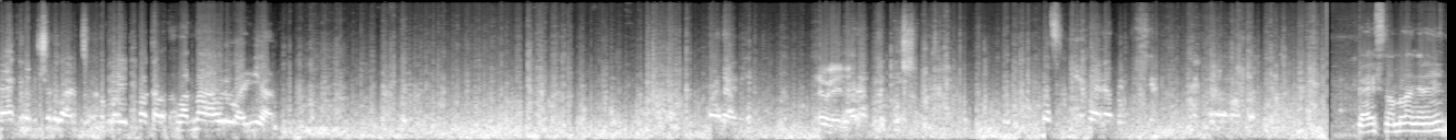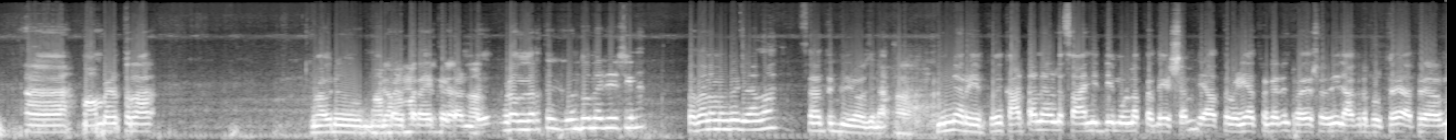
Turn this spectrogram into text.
ബാക്കിൽ വിഷുട് കാണിച്ചു. നമ്മൾ ഇപ്പൊ വന്ന ആ ഒരു വഴിയാണ്. അടിപൊളിയല്ലേ? ഗൈസ് നമ്മളങ്ങനെ മാമ്പഴത്തറ ആ ഒരു മാമ്പഴത്തറയൊക്കെ കണ്ട് ഇവിടെ നിർത്തി എന്തോന്ന് ചോദിച്ചിങ്ങനെ പ്രധാനമന്ത്രി ഗ്രാമ സാത്വിക യോജന. മുന്നറിയിപ്പ് കാട്ടാനകളുടെ സാന്നിധ്യമുള്ള പ്രദേശം യാത്ര വഴിയാത്രക്കാരും പ്രദേശം ജാഗ്രത പുറത്തെ യാത്രയാകും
